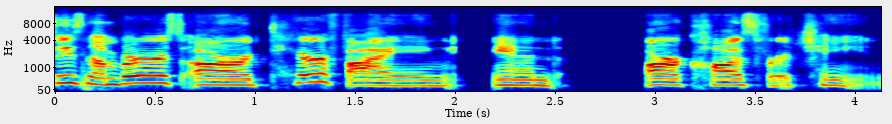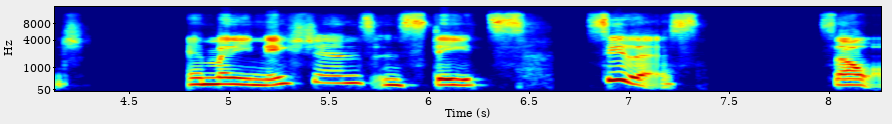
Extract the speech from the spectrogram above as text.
These numbers are terrifying and are a cause for change. And many nations and states see this. So,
